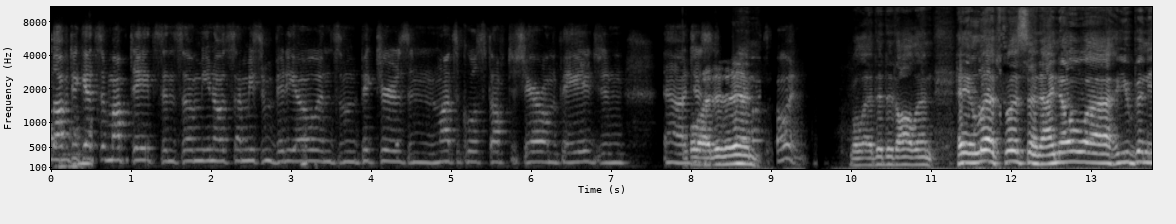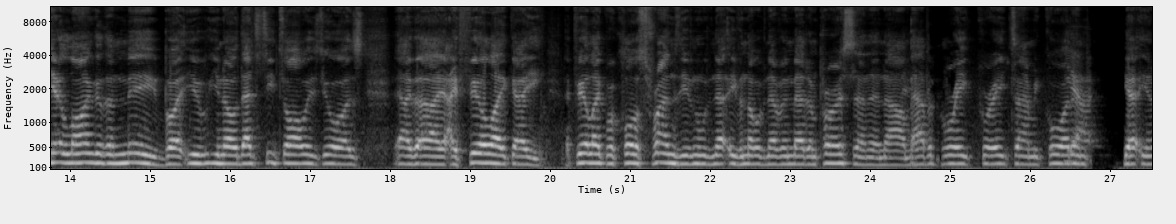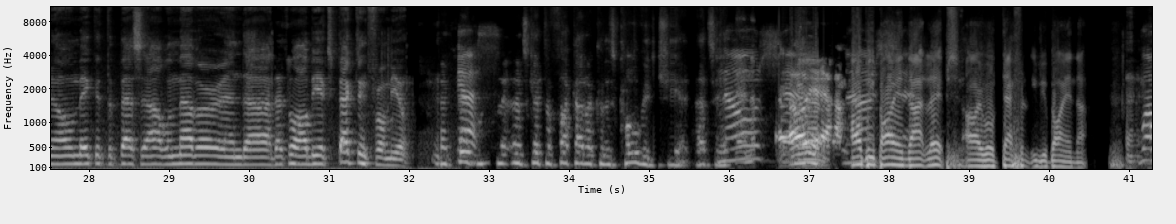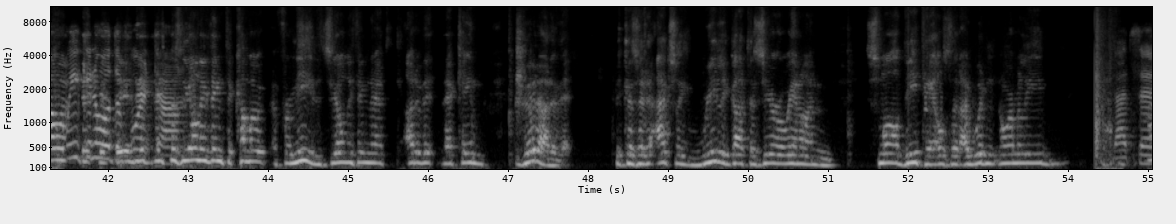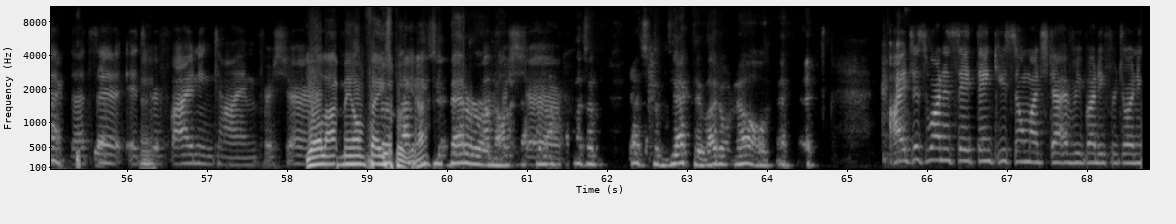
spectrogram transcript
love to get some updates and some, you know, send me some video and some pictures and lots of cool stuff to share on the page and uh, We'll just edit it in. going. We'll edit it all in. Hey, Lips, listen, I know uh, you've been here longer than me, but you, you know, that seat's always yours. I, I, I feel like I, I feel like we're close friends, even we've ne- even though we've never met in person. And um, have a great, great time recording. Yeah. Yeah, you know, make it the best album ever, and uh, that's what I'll be expecting from you. Yes. Let's get the fuck out of this COVID shit. That's it. No shit. Oh, yeah. I'll be No buying shit. that lips. I will definitely be buying that. Well, we can hold the It- it- fort This was the only thing to come out for me. It's the only thing that out of it that came good out of it. because it actually really got to zero in on small details that I wouldn't normally. That's it. That's Yeah. it. It's Yeah. refining time for sure. You'll like me on Facebook, you know. makes it better Oh, or for not. sure. That's a that's subjective. I don't know. I just want to say thank you so much to everybody for joining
